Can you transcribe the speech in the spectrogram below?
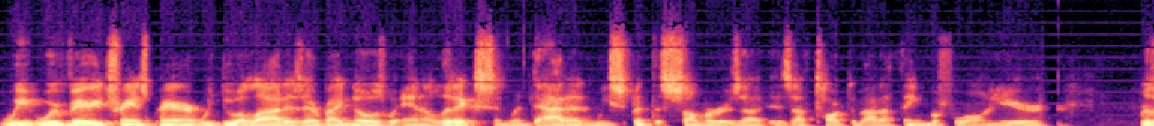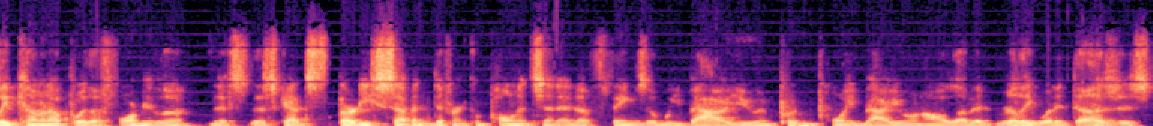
we we're very transparent. We do a lot, as everybody knows, with analytics and with data. And we spent the summer, as I, as I've talked about, I think before on here, really coming up with a formula that's that's got 37 different components in it of things that we value and putting point value on all of it. Really, what it does is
